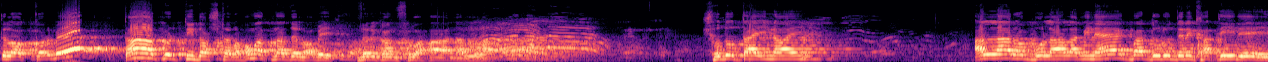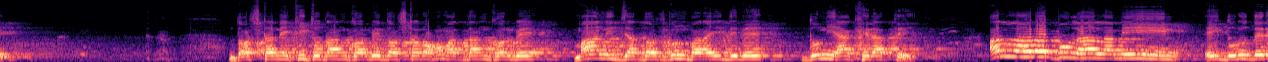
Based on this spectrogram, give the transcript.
তেলাওয়াত করবে, তার প্রতি দশটা রহমত নাজেল হবে। জোরে কান, সুবহানাল্লাহ। শুধু তাই নয়, আল্লাহ রব্বুল আলমিন একবার দুরুদের খাতিরে দশটা নেকি তো দান করবে, দশটা রহমাত দান করবে। মান ইজ্জাত দশ গুণ বাড়াই দিবে দুনিয়া খেরাতে আল্লাহ রব্বুল আলমিন এই দুরুদের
